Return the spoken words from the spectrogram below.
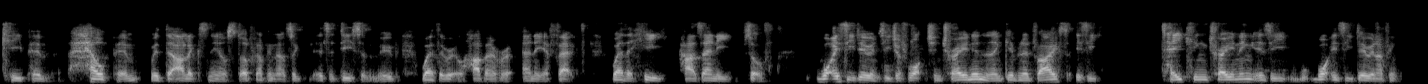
keep him, help him with the Alex Neil stuff. I think that's a it's a decent move. Whether it'll have ever any effect, whether he has any sort of what is he doing? Is he just watching training and then giving advice? Is he taking training? Is he what is he doing? I think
